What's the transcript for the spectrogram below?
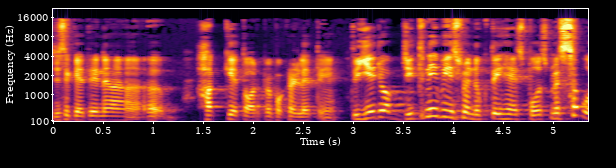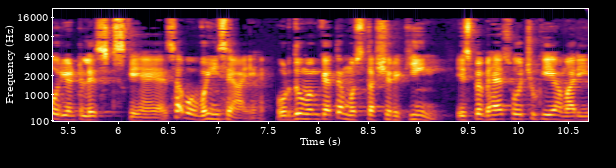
جسے کہتے ہیں نا حق کے طور پہ پکڑ لیتے ہیں۔ تو یہ جو اب جتنی بھی اس میں نقطے ہیں، اس پوسٹ میں سب اورینٹلسٹ کے ہیں، سب وہیں سے آئے ہیں۔ اردو میں ہم کہتے ہیں مستشرقین۔ اس پہ بحث ہو چکی ہے ہماری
